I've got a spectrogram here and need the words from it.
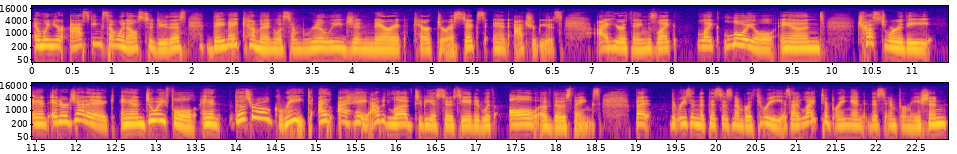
And when you're asking someone else to do this, they may come in with some really generic characteristics and attributes. I hear things like like loyal and trustworthy and energetic and joyful. And those are all great. I, I, hey, I would love to be associated with all of those things. But the reason that this is number three is I like to bring in this information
